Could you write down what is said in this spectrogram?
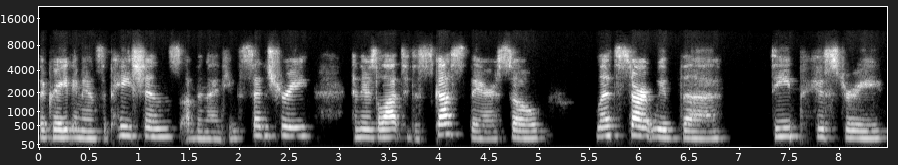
the great emancipations of the 19th century. And there's a lot to discuss there. So let's start with the deep history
